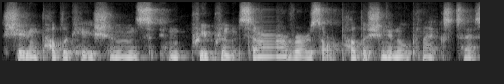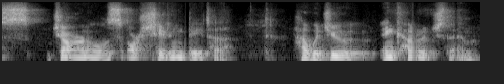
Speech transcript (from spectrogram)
sharing publications in preprint servers or publishing in open access journals or sharing data? How would you encourage them?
